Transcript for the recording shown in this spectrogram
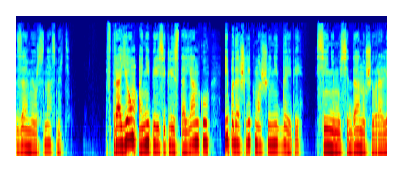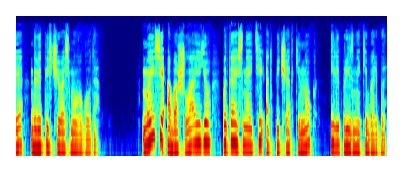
замерз насмерть». Втроем они пересекли стоянку и подошли к машине Дебби, синему седану «Шевроле» 2008 года. Мэйси обошла ее, пытаясь найти отпечатки ног или признаки борьбы.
